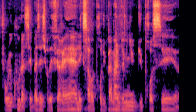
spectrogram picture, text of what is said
pour le coup là, c'est basé sur des faits réels et que ça reproduit pas mal de minutes du procès, heu,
